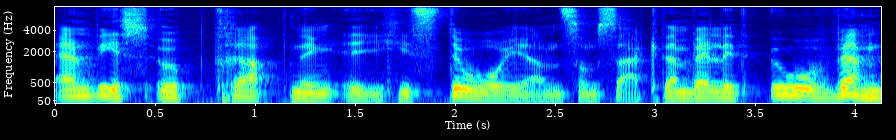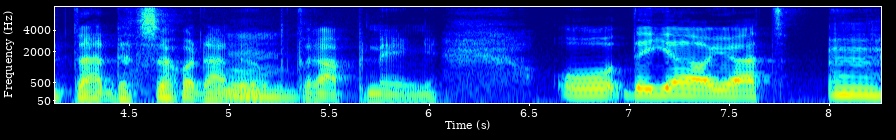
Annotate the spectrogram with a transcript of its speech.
en viss upptrappning i historien som sagt. En väldigt oväntad sådan mm. upptrappning. Och det gör ju att mm,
